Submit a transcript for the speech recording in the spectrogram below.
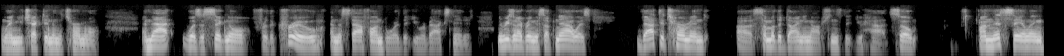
when you checked in in the terminal. And that was a signal for the crew and the staff on board that you were vaccinated. The reason I bring this up now is that determined uh, some of the dining options that you had. So on this sailing,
